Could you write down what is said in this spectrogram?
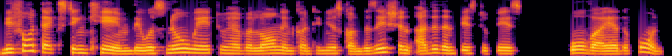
Before texting came, there was no way to have a long and continuous conversation other than face to face or via the phone.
